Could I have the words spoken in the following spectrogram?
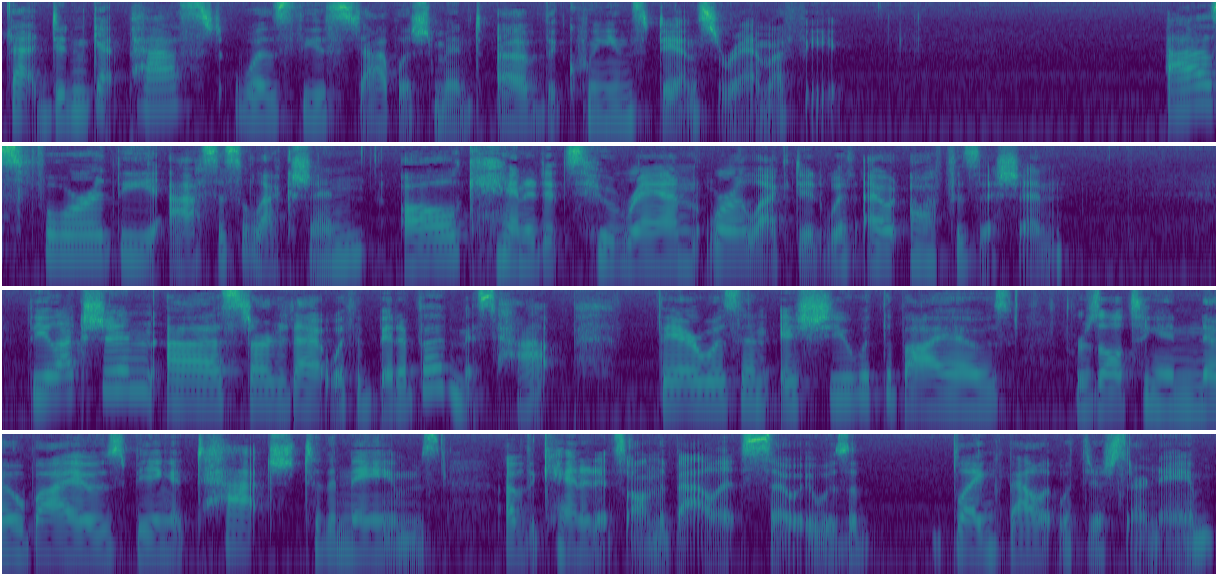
that didn't get passed was the establishment of the Queen's Dancerama fee. As for the ASUS election, all candidates who ran were elected without opposition. The election uh, started out with a bit of a mishap. There was an issue with the bios resulting in no bios being attached to the names of the candidates on the ballot. So it was a blank ballot with just their name.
